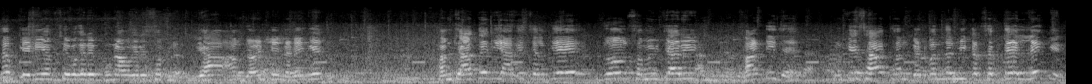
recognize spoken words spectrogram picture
सब के डी एम सी वगैरह पूना वगैरह, सब यहाँ हम जॉइंटली लड़ेंगे। हम चाहते हैं कि आगे चल के जो समविचारी पार्टीज़ है, उनके साथ हम गठबंधन भी कर सकते हैं, लेकिन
